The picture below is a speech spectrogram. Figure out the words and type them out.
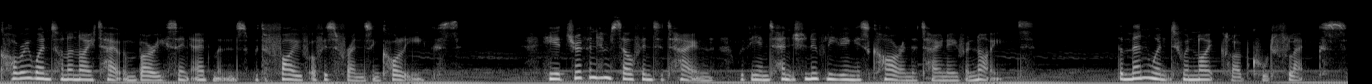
Corrie went on a night out in Bury St Edmunds with five of his friends and colleagues. He had driven himself into town with the intention of leaving his car in the town overnight. The men went to a nightclub called Flex.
